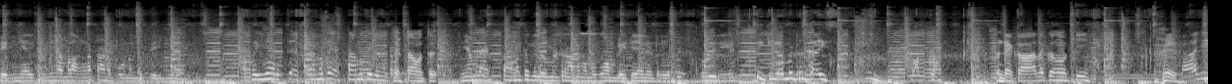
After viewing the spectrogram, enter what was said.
പെരിങ്ങാലിക്ക് ഇനി നമ്മൾ അങ്ങോട്ടാണ് പോകുന്നത് പെരിങ്ങാലി അപ്പോൾ ഇനി അടുത്ത എട്ടാമത്തെ എട്ടാമത്തെ കിലോമീറ്റർ എട്ടാമത്തെ. ഇനി നമ്മൾ എട്ടാമത്തെ കിലോമീറ്ററാണ് നമുക്ക് കംപ്ലീറ്റ് ചെയ്യാനായിട്ടുള്ളത്. ഒരു എട്ട് കിലോമീറ്റർ ഗൈസ് എന്റെ കാലൊക്കെ നോക്കി. കാലി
